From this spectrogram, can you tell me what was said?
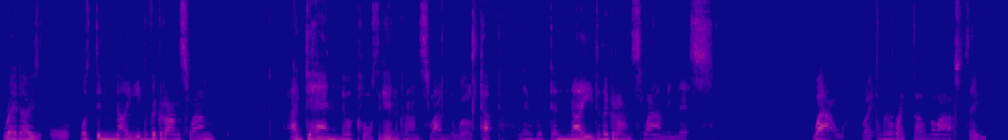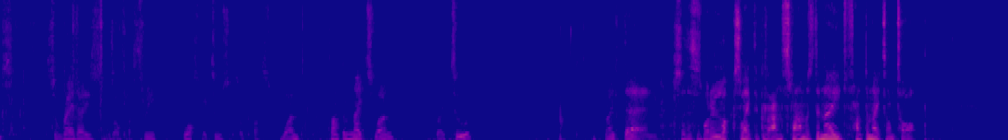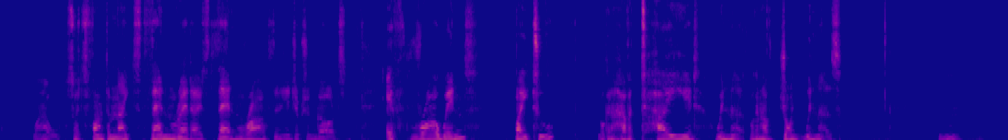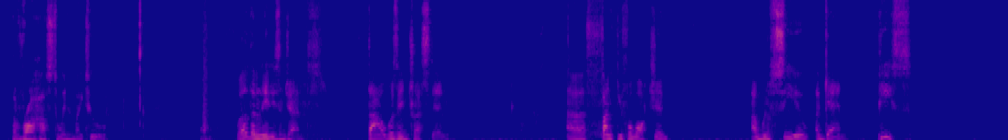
Red Eyes was denied the Grand Slam. Again, they were close to getting the Grand Slam in the World Cup, and they were denied the Grand Slam in this. Wow. Right, I'm going to write down the last things. So Red Eyes was on plus 3, lost by 2, so it's on plus 1. Phantom Knights 1 by 2. Right then. So this is what it looks like. The Grand Slam was denied. Phantom Knights on top. Wow. So it's Phantom Knights, then Red Eyes, then Ra, the Egyptian gods. If Ra wins by 2, we're going to have a tied winner. We're going to have joint winners. Mm. But Ra has to win by two. Well done, ladies and gents. That was interesting. Uh, thank you for watching. And we'll see you again. Peace.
